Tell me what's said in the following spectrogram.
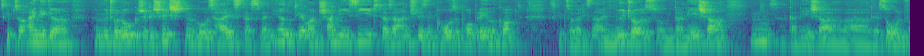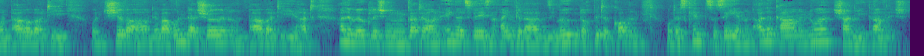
Es gibt so einige mythologische Geschichten, wo es heißt, dass wenn irgendjemand Shani sieht, dass er anschließend große Probleme kommt. Es gibt sogar diesen einen Mythos um Ganesha, hm, Ganesha war der Sohn von Parvati und Shiva und er war wunderschön und Parvati hat alle möglichen Götter und Engelswesen eingeladen, sie mögen doch bitte kommen, um das Kind zu sehen und alle kamen, nur Shani kam nicht.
